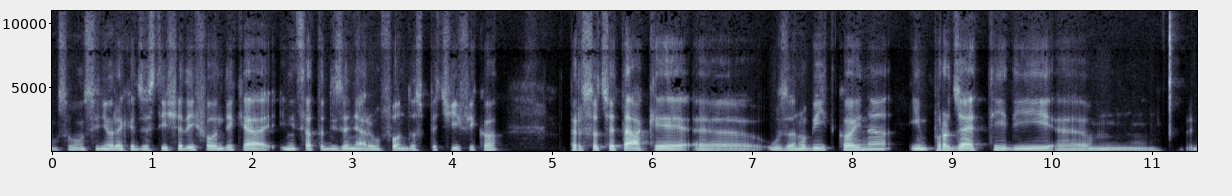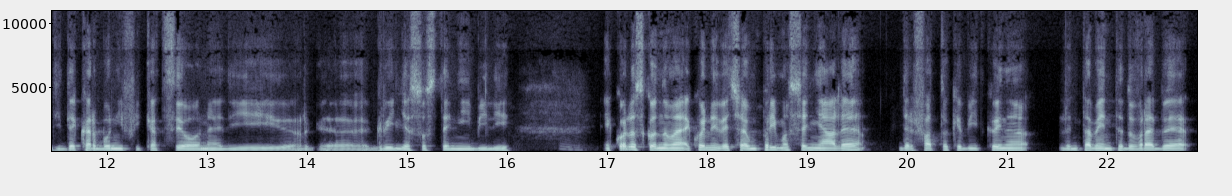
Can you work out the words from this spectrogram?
insomma, un signore che gestisce dei fondi che ha iniziato a disegnare un fondo specifico per società che eh, usano Bitcoin in progetti di, ehm, di decarbonificazione, di eh, griglie sostenibili e quello secondo me, quello invece è un primo segnale del fatto che Bitcoin lentamente dovrebbe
